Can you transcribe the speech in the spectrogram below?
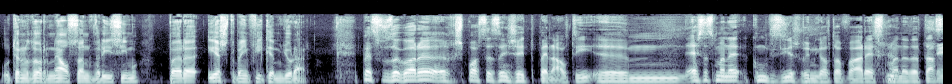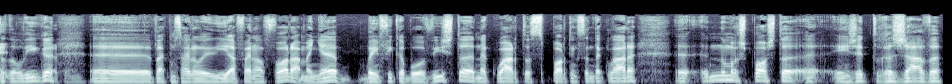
o treinador Nelson Veríssimo, para este Benfica melhorar. Peço-vos agora respostas em jeito de penalti. Hum, esta semana, como dizias, Rui Miguel Tovar, é semana da Taça Sim, da Liga. Uh, vai começar em Leiria a Final Four. Amanhã, Benfica Boa Vista. Na quarta, Sporting Santa Clara. Uh, numa resposta uh, em jeito de rajada,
